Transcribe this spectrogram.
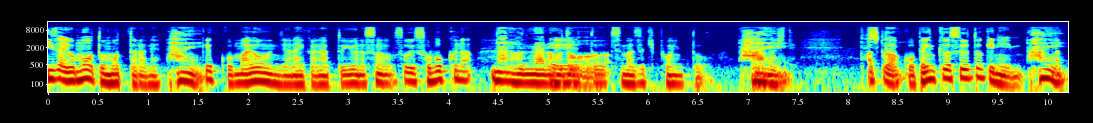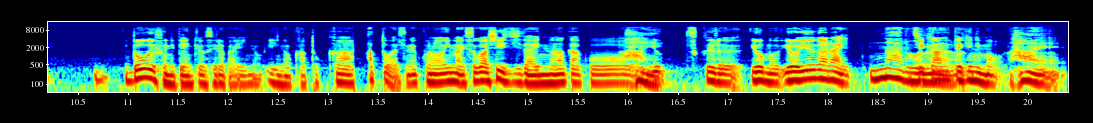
いざ読もうと思ったらね、はい、結構迷うんじゃないかなというようなそのそういう素朴ななるほどなるほど、えーと、つまずきポイントがありまして、はい、あとはこう勉強するときに、はい。まどういうふうに勉強すればいいのいいのかとかあとはですねこの今忙しい時代の中こう、はい、作る読む余裕がない時間的にも、はい、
